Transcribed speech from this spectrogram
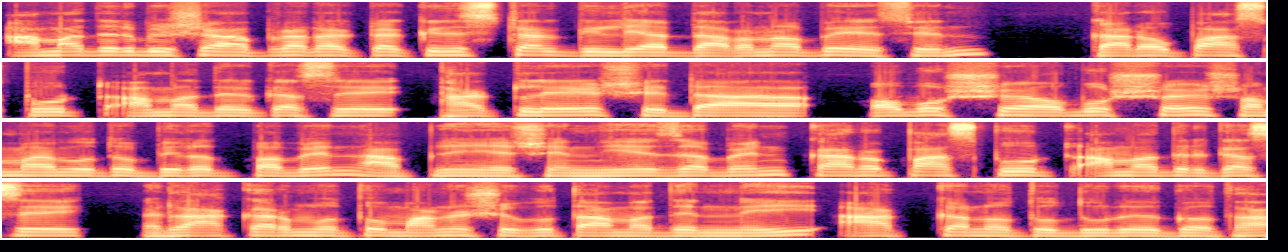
আমাদের বিষয়ে আপনারা একটা ক্রিস্টাল ক্লিয়ার ধারণা পেয়েছেন। কারও পাসপোর্ট আমাদের কাছে থাকলে সেটা অবশ্যই অবশ্যই সময় মতো ফেরত পাবেন। আপনি এসে নিয়ে যাবেন। কারও পাসপোর্ট আমাদের কাছে রাখার মতো মানসিকতা আমাদের নেই। আটকানো তো দূরের কথা।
